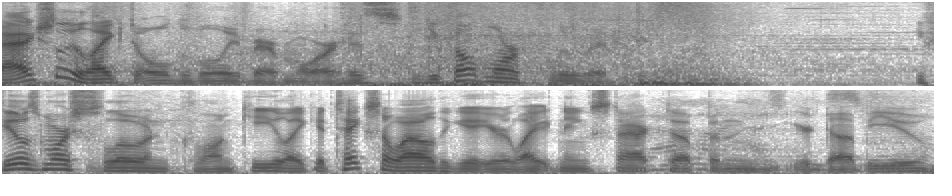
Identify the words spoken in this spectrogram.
I actually liked old Volibear more. His he felt more fluid. He feels more slow and clunky. Like it takes a while to get your lightning stacked up and your W.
